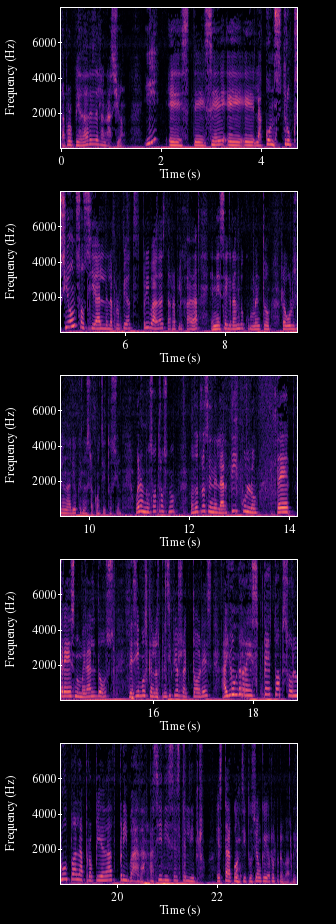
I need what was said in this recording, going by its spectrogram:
La propiedad es de la nación y este eh, eh, la construcción social de la propiedad privada está reflejada en ese gran documento revolucionario que es nuestra Constitución. Bueno, nosotros no. Nosotros en el artículo T3 numeral 2 decimos que en los principios rectores hay un respeto absoluto a la propiedad privada, así dice este libro esta constitución que yo reprobaría,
